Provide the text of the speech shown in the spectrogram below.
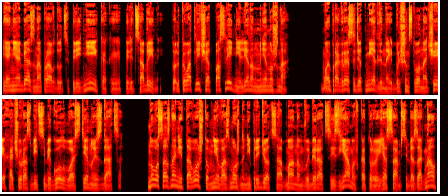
Я не обязан оправдываться перед ней, как и перед Сабриной. Только в отличие от последней, Леннон мне нужна. Мой прогресс идет медленно, и большинство ночей я хочу разбить себе голову о стену и сдаться. Но в осознании того, что мне, возможно, не придется обманом выбираться из ямы, в которую я сам себя загнал,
